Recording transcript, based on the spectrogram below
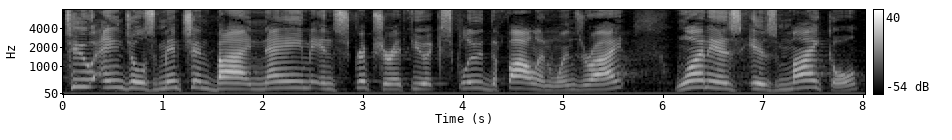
two angels mentioned by name in Scripture if you exclude the fallen ones, right? One is, is Michael,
